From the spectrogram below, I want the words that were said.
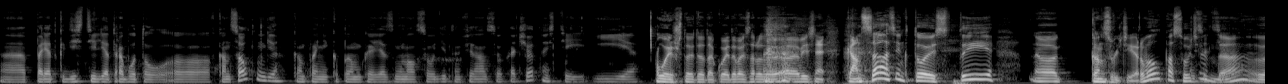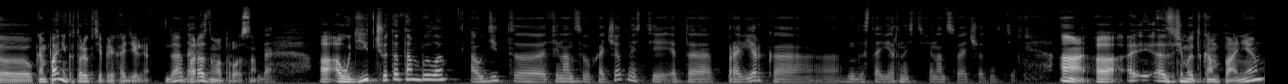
э, порядка 10 лет работал э, в консалтинге компании КПМГ, я занимался аудитом финансовых отчетностей и... Ой, что это такое? Давай сразу э, объясняй. Консалтинг, то есть ты э, консультировал, по сути, да, компании, которые к тебе приходили, да, по разным вопросам. Да. А аудит, что-то там было? Аудит финансовых отчетностей – это проверка на достоверность финансовой отчетности. А, а, а зачем эта компания?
